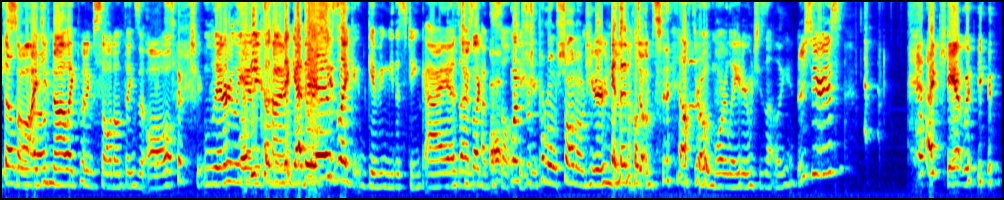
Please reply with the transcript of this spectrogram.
Still the salt. I do not like putting salt on things at all. so true. Literally, We'll be cooking together. Yes. She's like giving me the stink eye as She's I'm like, have the oh, salt let's shaker. just put a little salt on here, and, and just then I'll, dumps it. I'll throw more later when she's not looking. Are you serious? I can't with you.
